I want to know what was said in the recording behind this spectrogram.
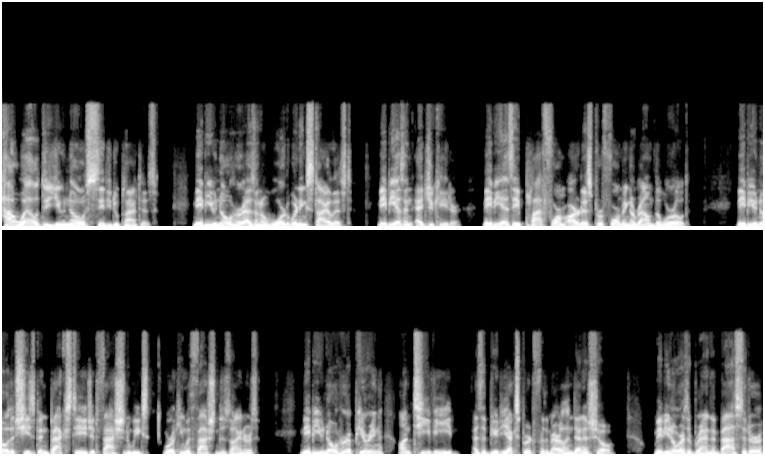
How well do you know Cindy Duplantis? Maybe you know her as an award winning stylist, maybe as an educator, maybe as a platform artist performing around the world. Maybe you know that she's been backstage at fashion weeks working with fashion designers. Maybe you know her appearing on TV as a beauty expert for the Marilyn Denis show. Maybe you know her as a brand ambassador,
